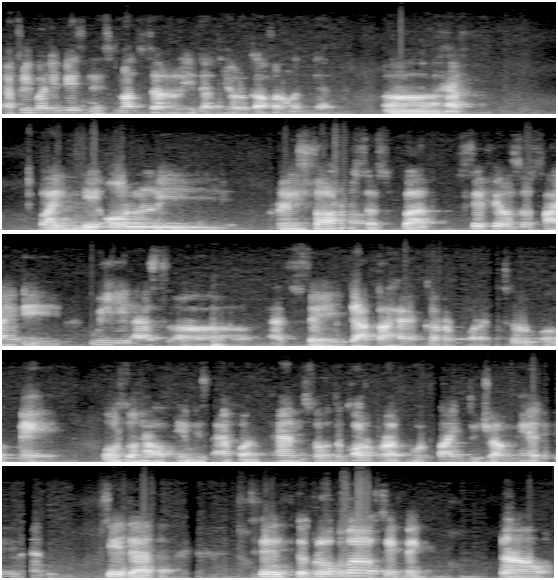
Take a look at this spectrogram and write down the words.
everybody business not necessarily that your government that have like the only resources, but civil society, we as, uh, as say data hacker, for example, may also help in this effort. And so the corporate would like to jump in and see that since the global civic now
